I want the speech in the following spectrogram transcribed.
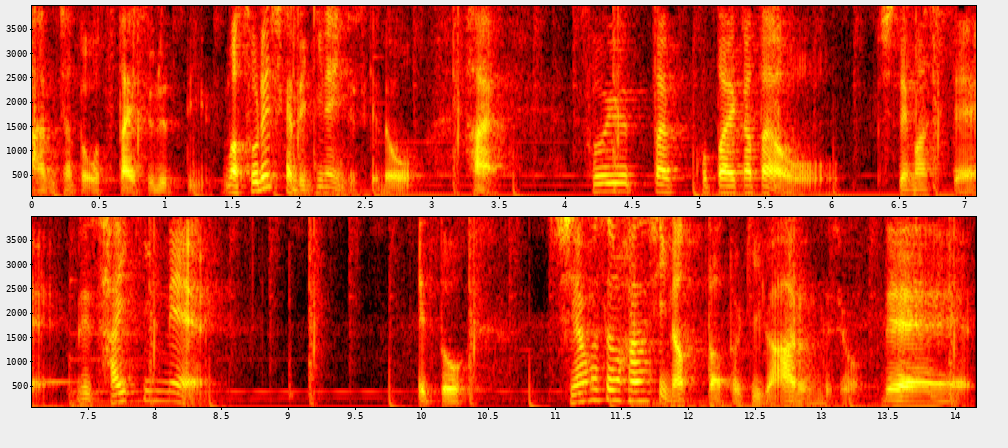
あのちゃんとお伝えするっていうまあそれしかできないんですけど、はい、そういった答え方をしてましてで最近ねえっと幸せの話になった時があるんですよ。で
